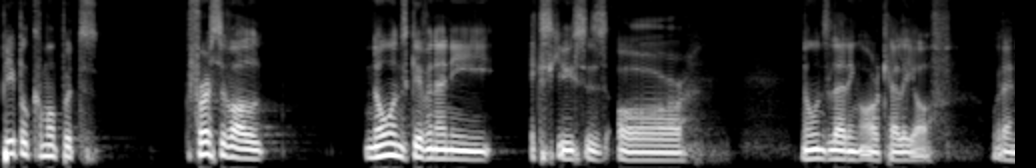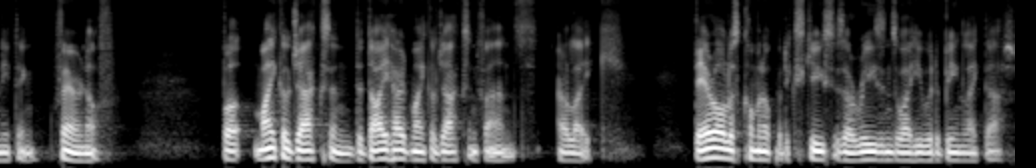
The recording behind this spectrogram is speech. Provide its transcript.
people come up with, first of all, no one's given any excuses or no one's letting R. Kelly off with anything. Fair enough. But Michael Jackson, the diehard Michael Jackson fans are like, they're always coming up with excuses or reasons why he would have been like that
